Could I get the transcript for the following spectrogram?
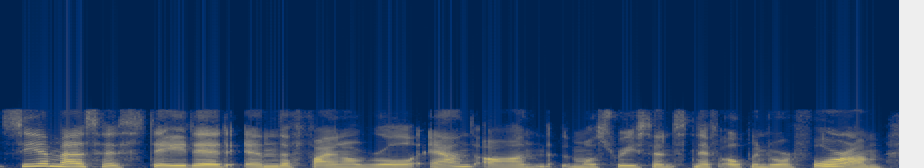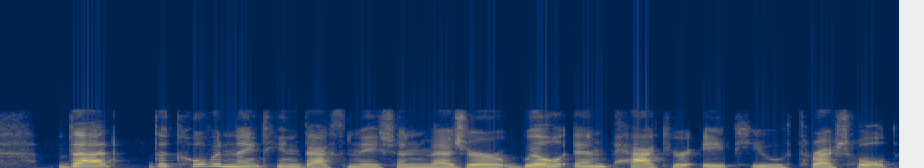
CMS has stated in the final rule and on the most recent SNF Open Door Forum that the COVID 19 vaccination measure will impact your APU threshold.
